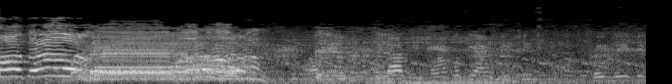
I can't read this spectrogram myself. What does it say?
মাতরম জেলার সভাপতি আইনটিসি সেই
